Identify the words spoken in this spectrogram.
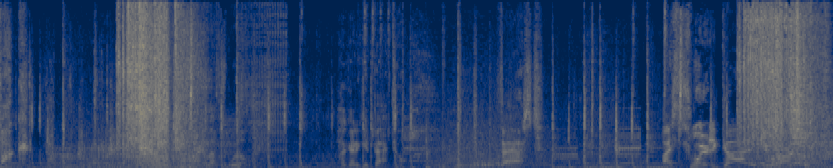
Fuck. I don't know I left Will. I gotta get back to him. Fast. I swear to God, if you hurt him!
